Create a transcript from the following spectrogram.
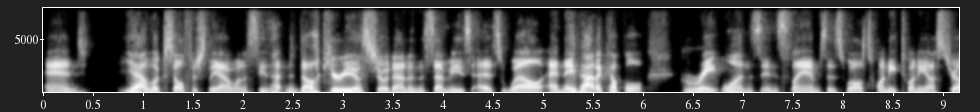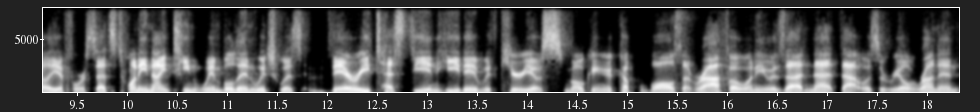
and yeah, look, selfishly, I want to see that Nadal Kyrgios showdown in the semis as well. And they've had a couple great ones in slams as well 2020 Australia four sets, 2019 Wimbledon, which was very testy and heated with Kyrgios smoking a couple balls at Rafa when he was at net. That was a real run in.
